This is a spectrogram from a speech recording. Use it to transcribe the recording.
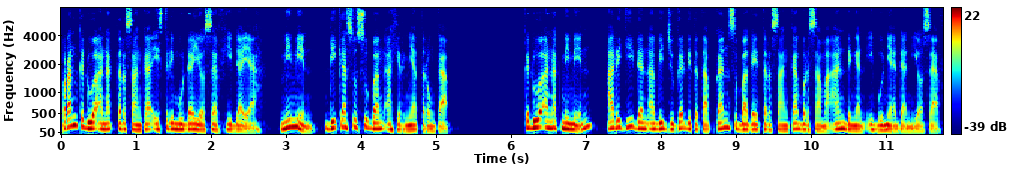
Peran kedua anak tersangka istri muda Yosef Hidayah, Mimin, di kasus Subang akhirnya terungkap. Kedua anak Mimin, Arigi dan Abi juga ditetapkan sebagai tersangka bersamaan dengan ibunya dan Yosef.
